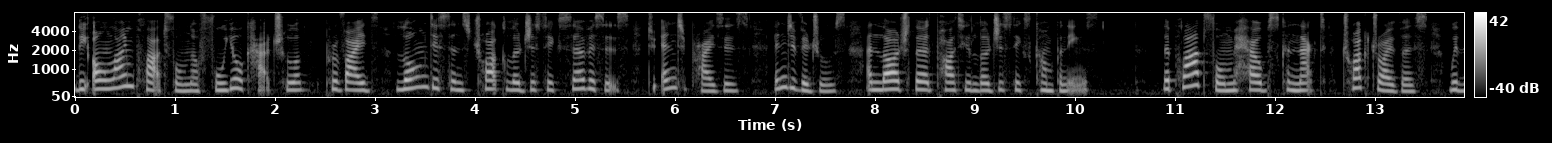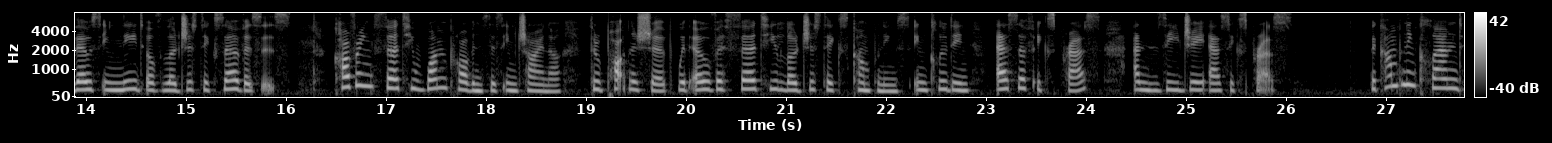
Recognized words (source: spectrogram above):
the online platform of Fuyou Kache provides long distance truck logistics services to enterprises, individuals, and large third party logistics companies. The platform helps connect truck drivers with those in need of logistics services, covering 31 provinces in China through partnership with over 30 logistics companies, including SF Express and ZJS Express. The company claimed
